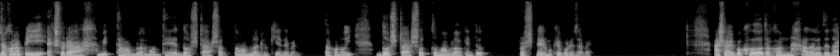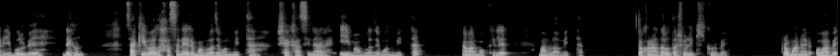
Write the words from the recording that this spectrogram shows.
যখন আপনি একশোটা মিথ্যা মামলার মধ্যে দশটা সত্য মামলা ঢুকিয়ে দেবেন, তখন ওই দশটা সত্য মামলাও কিন্তু প্রশ্নের মুখে পড়ে যাবে। আসামি পক্ষ তখন আদালতে দাঁড়িয়ে বলবে, দেখুন, সাকিব আল হাসানের মামলা যেমন মিথ্যা, শেখ হাসিনার এই মামলা যেমন মিথ্যা, আমার মক্কেলের মামলাও মিথ্যা। তখন আদালত আসলে কি করবে? প্রমাণের অভাবে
